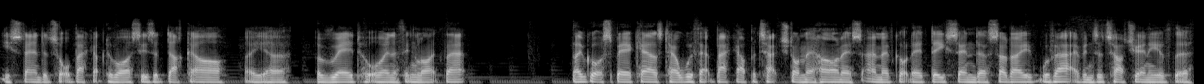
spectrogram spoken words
your standard sort of backup devices, a duck R, a, uh, a red, or anything like that, they've got a spare cow's tail with that backup attached on their harness and they've got their descender. So they without having to touch any of the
